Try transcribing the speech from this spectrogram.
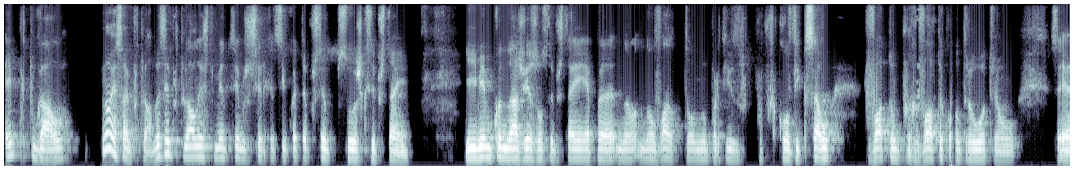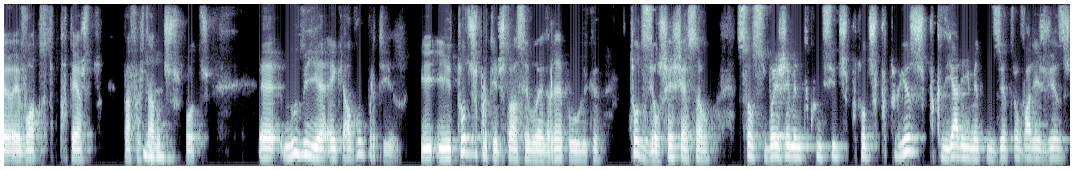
em Portugal, não é só em Portugal, mas em Portugal neste momento temos cerca de 50% de pessoas que se abstêm. E mesmo quando às vezes não se abstêm, é para, não, não votam no partido por, por convicção, votam por revolta contra outro, é, um, é, é voto de protesto para afastar uhum. outros. outros. Uh, no dia em que algum partido, e, e todos os partidos estão à Assembleia da República, todos eles, sem exceção, são subejamente conhecidos por todos os portugueses, porque diariamente nos entram várias vezes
